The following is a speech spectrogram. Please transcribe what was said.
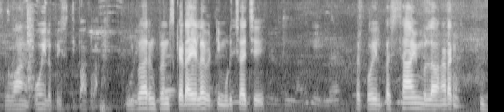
சரி வாங்க கோயிலை போய் சுற்றி பார்க்கலாம். பாருங்க ஃப்ரெண்ட்ஸ் கடாயெல்லாம் வெட்டி முடிச்சாச்சு. இப்ப கோயில் ஃபஸ்ட் சாமி முல்லா நடங்க ம்.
